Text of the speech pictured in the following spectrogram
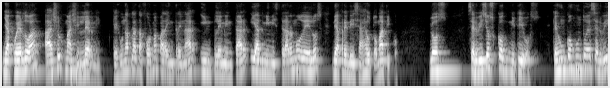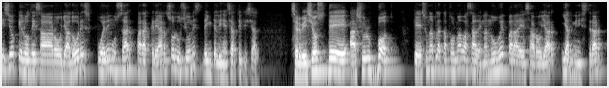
de acuerdo a Azure Machine Learning que es una plataforma para entrenar, implementar y administrar modelos de aprendizaje automático. Los servicios cognitivos, que es un conjunto de servicios que los desarrolladores pueden usar para crear soluciones de inteligencia artificial. Servicios de Azure Bot, que es una plataforma basada en la nube para desarrollar y administrar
